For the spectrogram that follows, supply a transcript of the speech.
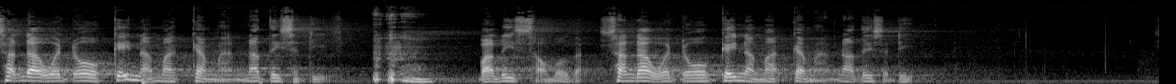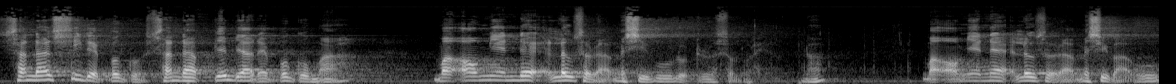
သန္တဝတ္တောကိဏမကမ္မနသိစတိပါဠိဆောင်ဘုကသန္တဝတ္တောကိဏမကမ္မနသိစတိဆန္ဒရှိတဲ့ပုဂ္ဂိုလ်ဆန္ဒပြင်းပြတဲ့ပုဂ္ဂိုလ်မှာ မအောင်မြင်တဲ့အလုပ်ဆိုတာမရှိဘူးလို့သူတို့ဆိုလို့တယ်နော်မအောင်မြင်တဲ့အလုပ်ဆိုတာမရှိပါဘူး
